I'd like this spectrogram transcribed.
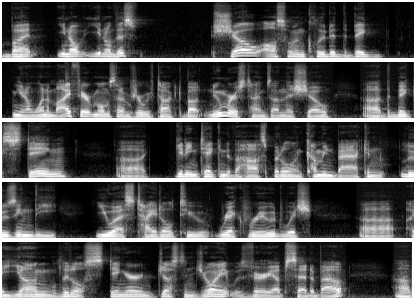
But you know, you know, this show also included the big, you know, one of my favorite moments that I'm sure we've talked about numerous times on this show, uh, the big Sting uh, getting taken to the hospital and coming back and losing the U.S. title to Rick Rude, which uh, a young little Stinger and Justin Joint was very upset about. Uh,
